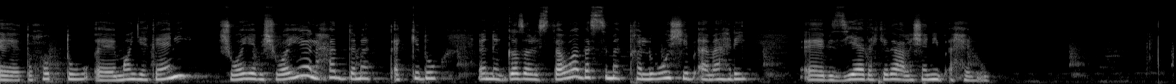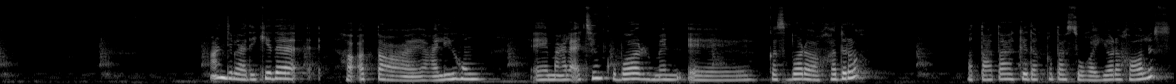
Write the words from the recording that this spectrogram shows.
آه تحطوا آه مية تاني. شوية بشوية لحد ما تتأكدوا إن الجزر استوى بس ما تخلوهوش يبقى مهري آه بزيادة كده علشان يبقى حلو. عندي بعد كده هقطع عليهم آه معلقتين كبار من آه كزبرة خضرة قطعتها كده قطع صغيرة خالص.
